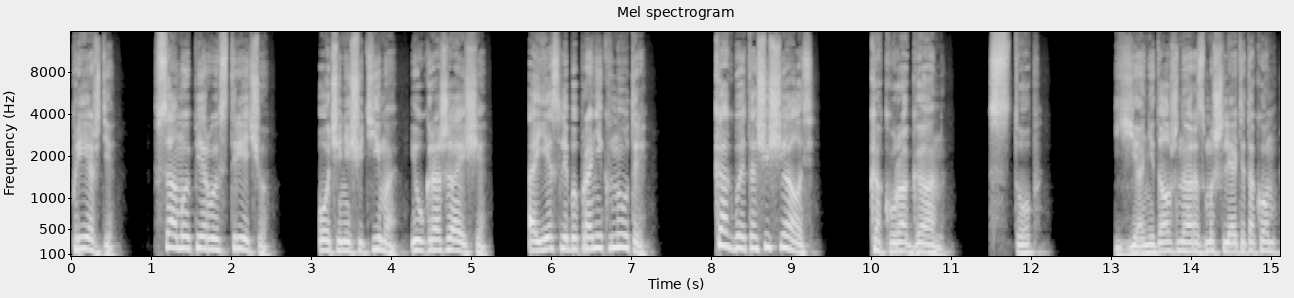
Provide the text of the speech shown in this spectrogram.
Прежде, в самую первую встречу. Очень ощутимо и угрожающе. А если бы проник внутрь? Как бы это ощущалось? Как ураган. Стоп. Я не должна размышлять о таком.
